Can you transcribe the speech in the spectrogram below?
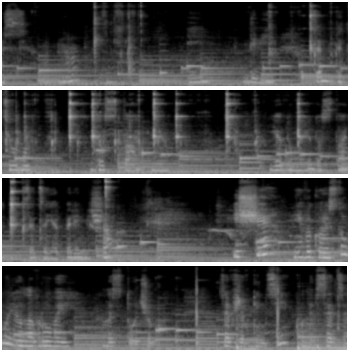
Ось одна і дві. Це буде цього достатньо. Я думаю, достатньо. Все це я перемішала. І ще я використовую лавровий листочок. Це вже в кінці, коли все це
